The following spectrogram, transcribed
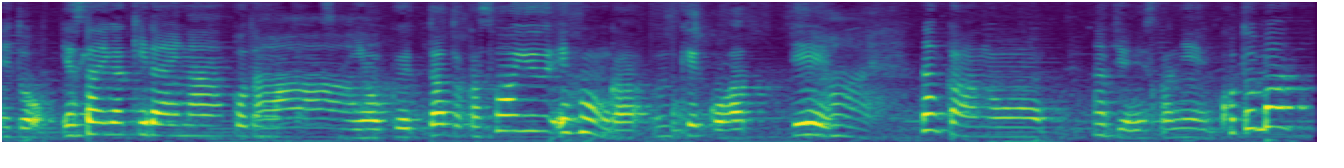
うん、えっと、野菜が嫌いな子供たちに送ったとかそういう絵本が結構あって、はい、なんかあのなんていうんですかね言葉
